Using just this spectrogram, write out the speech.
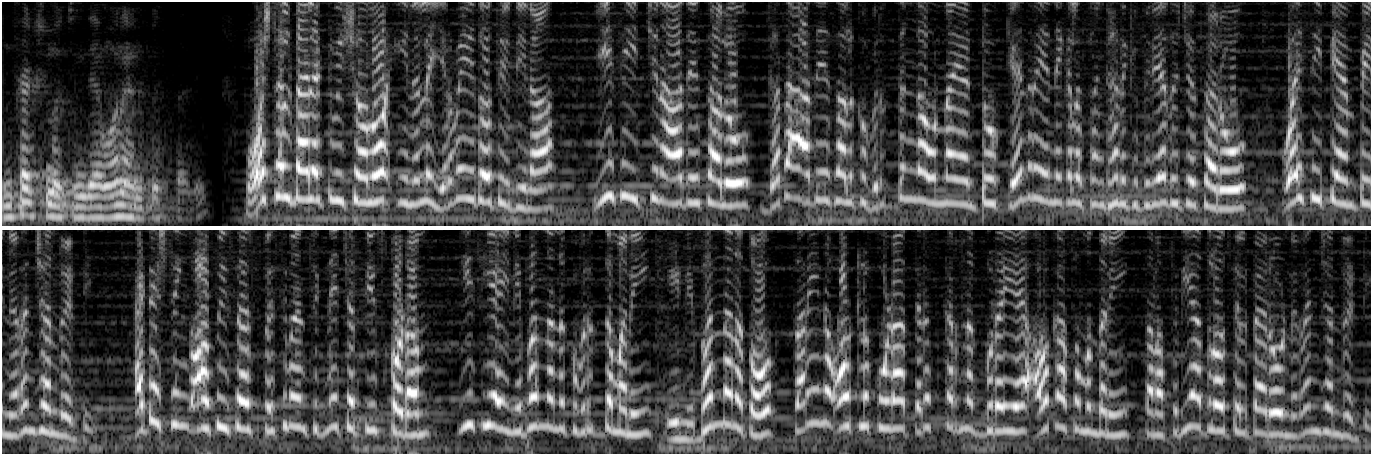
ఇన్ఫెక్షన్ వచ్చిందేమో అని అనిపిస్తుంది. పోస్టల్ బ్యాలెట్ విషయంలో ఈ నెల ఇరవై ఐదో తేదీన ఈసీ ఇచ్చిన ఆదేశాలు గత ఆదేశాలకు విరుద్ధంగా ఉన్నాయంటూ కేంద్ర ఎన్నికల సంఘానికి ఫిర్యాదు చేశారు YCP MP Niranjan Reddy. Attesting officer specimen signature తీసుకోవడం ఈసీఐ నిబంధనకు విరుద్ధమని ఈ నిబంధనతో సరైన ఓట్లు కూడా తిరస్కరణకు గురయ్యే అవకాశం ఉందని తన ఫిర్యాదులో తెలిపారు నిరంజన్ రెడ్డి.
